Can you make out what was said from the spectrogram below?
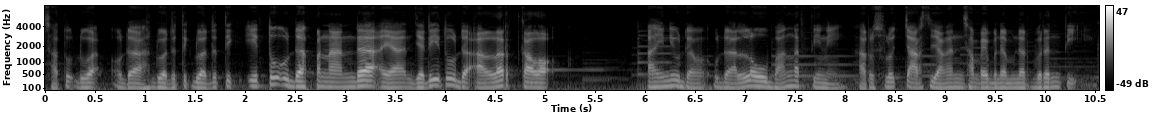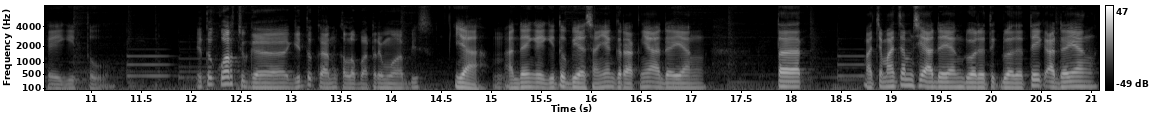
satu dua udah dua detik dua detik. Itu udah penanda ya. Jadi itu udah alert kalau ah ini udah udah low banget ini. Harus lu charge jangan sampai benar-benar berhenti. Kayak gitu. Itu quartz juga gitu kan kalau baterai mau habis. ya ada yang kayak gitu. Biasanya geraknya ada yang tek macam-macam sih ada yang dua detik dua detik ada yang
